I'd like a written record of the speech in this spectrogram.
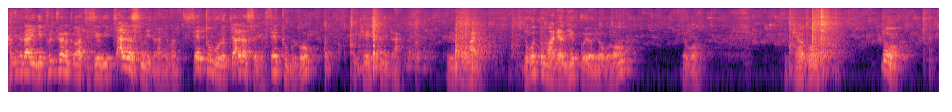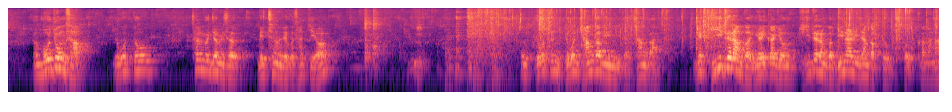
가지고 다니기 불편할 것 같아서 여기 잘랐습니다. 이거 세톱으로 잘랐어요. 세톱으로 이렇게 했습니다. 이렇게 말, 요것도 마련했고요. 요거, 요거 이렇게 하고 또 모종사 요것도 철물점에서 몇천 원 주고 샀지요. 요것은 요건 장갑입니다. 장갑. 이게 비들한 거 여기까지 오는 거 비들한 거 미나리 장갑도 또 하나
